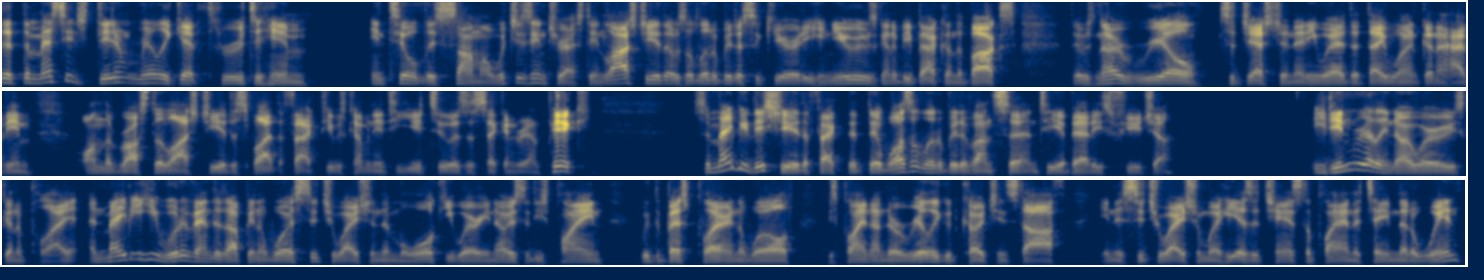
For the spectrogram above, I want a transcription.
that the message didn't really get through to him until this summer, which is interesting. Last year there was a little bit of security. He knew he was going to be back on the Bucks. There was no real suggestion anywhere that they weren't going to have him on the roster last year, despite the fact he was coming into year two as a second round pick. So maybe this year, the fact that there was a little bit of uncertainty about his future, he didn't really know where he was going to play. And maybe he would have ended up in a worse situation than Milwaukee, where he knows that he's playing with the best player in the world. He's playing under a really good coaching staff in a situation where he has a chance to play on a team that'll win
